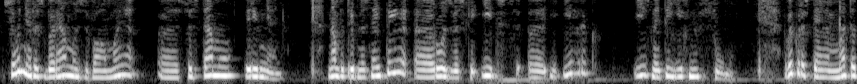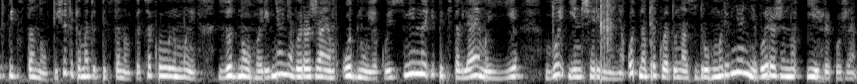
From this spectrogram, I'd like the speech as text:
Сьогодні розберемо з вами е, систему рівнянь. Нам потрібно знайти е, розв'язки x е, і y і знайти їхню суму. Використаємо метод підстановки. Що таке метод підстановки? Це коли ми з одного рівняння виражаємо одну якусь зміну і підставляємо її в інше рівняння. От, наприклад, у нас в другому рівнянні виражено y уже.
